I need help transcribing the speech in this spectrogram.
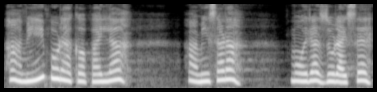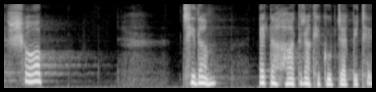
আমি পোড়া কপাইলা। আমি ছাড়া ময়রা জুড়াইছে সব। ছিদাম একটা হাত রাখে কুবজার পিঠে।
